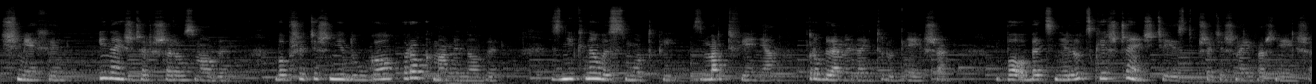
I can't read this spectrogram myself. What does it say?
śmiechy i najszczersze rozmowy, bo przecież niedługo rok mamy nowy. Zniknęły smutki, zmartwienia, problemy najtrudniejsze, bo obecnie ludzkie szczęście jest przecież najważniejsze.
